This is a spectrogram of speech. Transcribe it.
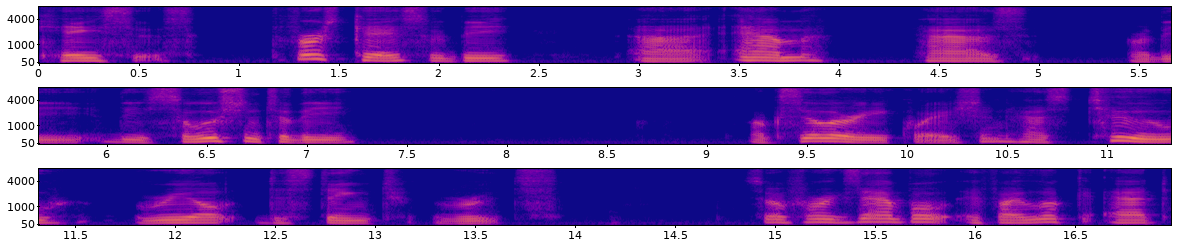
cases. The first case would be uh, M has or the, the solution to the auxiliary equation has two real distinct roots. So for example, if I look at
